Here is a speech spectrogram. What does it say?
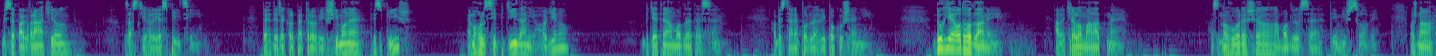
Když se pak vrátil, zastihl je spící. Tehdy řekl Petrovi, Šimone, ty spíš? Nemohl si bdít ani hodinu? Bděte a modlete se, abyste nepodlehli pokušení. Duch je odhodlaný, ale tělo malatné. A znovu odešel a modlil se týmíž slovy. Možná,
